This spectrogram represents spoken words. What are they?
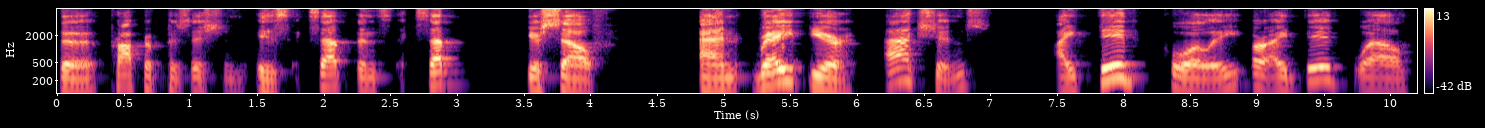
the proper position is acceptance. Accept yourself and rate your actions. I did poorly or I did well,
